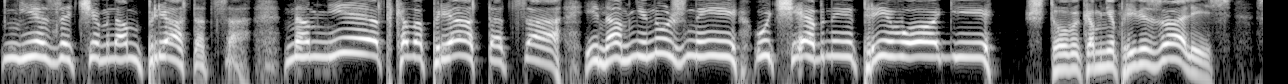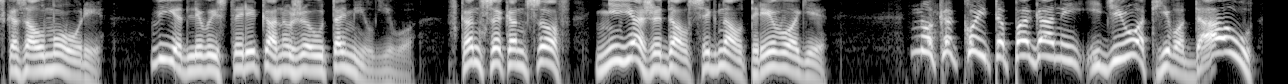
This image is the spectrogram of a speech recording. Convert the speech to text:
незачем нам прятаться. Нам нет кого прятаться, и нам не нужны учебные тревоги». «Что вы ко мне привязались?» — сказал Моури. Въедливый старикан уже утомил его. «В конце концов, не я же дал сигнал тревоги». «Но какой-то поганый идиот его дал!» —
